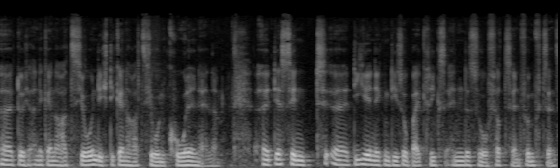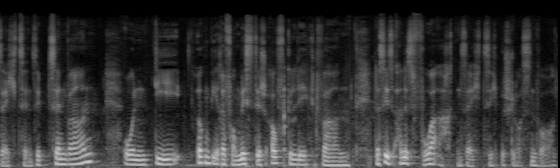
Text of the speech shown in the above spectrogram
äh, durch eine Generation, die ich die Generation Kohl nenne. Äh, das sind äh, diejenigen, die so bei Kriegsende so 14, 15, 16, 17 waren und die irgendwie reformistisch aufgelegt waren. Das ist alles vor 68 beschlossen worden.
